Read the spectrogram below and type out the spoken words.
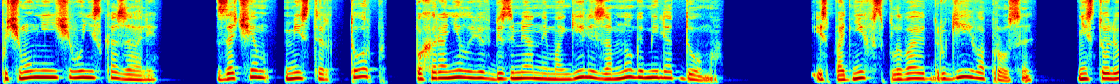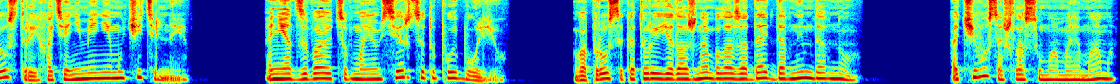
Почему мне ничего не сказали? Зачем мистер Торп похоронил ее в безымянной могиле за много миль от дома? Из-под них всплывают другие вопросы, не столь острые, хотя не менее мучительные. Они отзываются в моем сердце тупой болью. Вопросы, которые я должна была задать давным-давно. Отчего сошла с ума моя мама?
